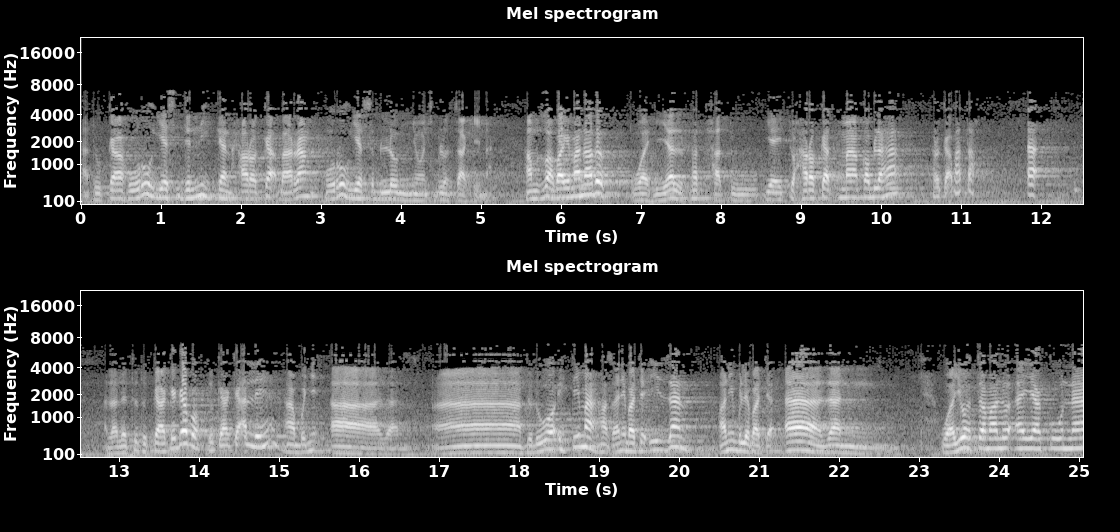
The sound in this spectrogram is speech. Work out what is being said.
ha, tukar huruf yang sejeniskan harakat barang huruf yang sebelumnya sebelum sakinah Hamzah bagaimana tu? Wahiyal fathatu iaitu harakat ma qablaha harakat fathah. Ah. Lalu tu tukar ke apa? Tukar ke alif. Ha bunyi azan. Ha tu dua ihtimah. Ha ni baca izan. Ha ni boleh baca azan. Wa yuhtamalu ayakuna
